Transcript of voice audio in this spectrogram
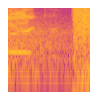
Alright,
